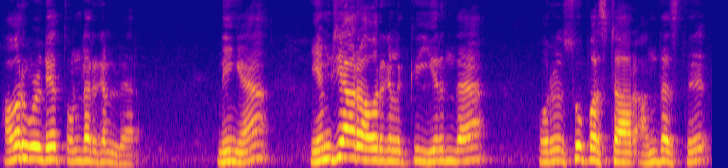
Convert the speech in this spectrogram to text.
அவர்களுடைய தொண்டர்கள் வேற. நீங்கள் எம்ஜிஆர் அவர்களுக்கு இருந்த ஒரு சூப்பர் ஸ்டார் அந்தஸ்து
